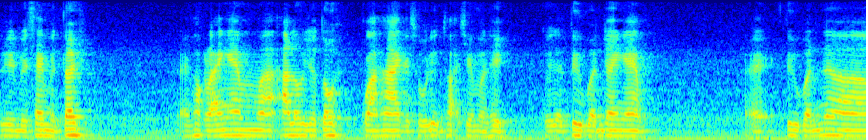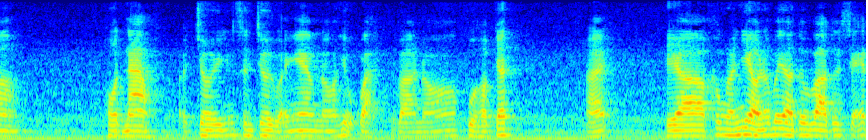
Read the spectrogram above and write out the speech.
lên về xe miền Tây. Đấy, hoặc là anh em alo cho tôi qua hai cái số điện thoại trên màn hình. Tôi sẽ tư vấn cho anh em. Đấy, tư vấn uh, hột nào ờ, chơi những sân chơi của anh em nó hiệu quả và nó phù hợp nhất. Đấy. thì uh, không nói nhiều nữa bây giờ tôi vào tôi sẽ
